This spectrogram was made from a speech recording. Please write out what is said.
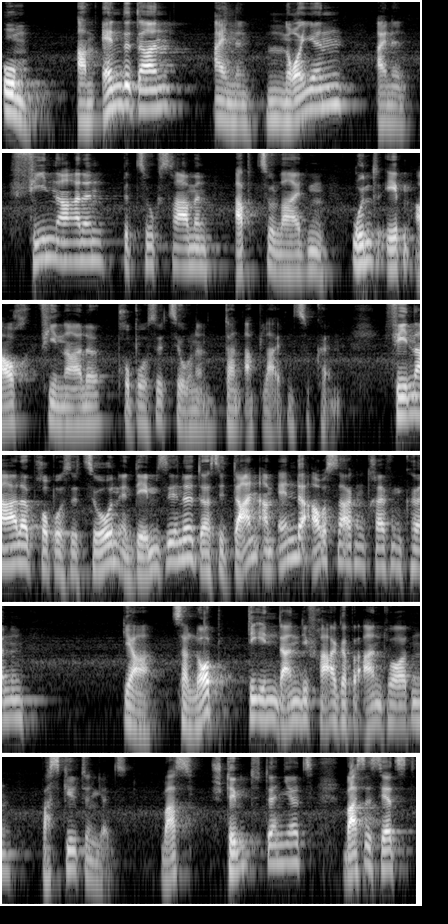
um am Ende dann einen neuen, einen finalen Bezugsrahmen abzuleiten, und eben auch finale Propositionen dann ableiten zu können. Finale Propositionen in dem Sinne, dass Sie dann am Ende Aussagen treffen können, ja, salopp, die Ihnen dann die Frage beantworten, was gilt denn jetzt? Was stimmt denn jetzt? Was ist jetzt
